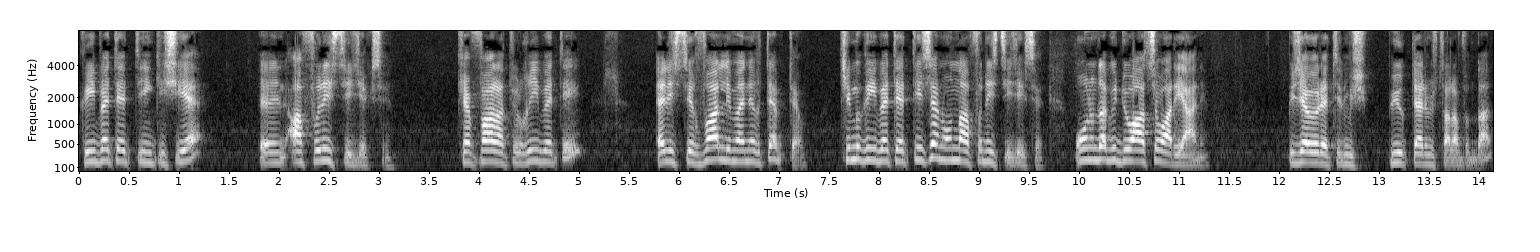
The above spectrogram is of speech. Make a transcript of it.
gıybet ettiğin kişiye e, affını isteyeceksin. Kefaratül gıybeti el istiğfar limen ihtebtev. Kimi gıybet ettiysen onun affını isteyeceksin. Onun da bir duası var yani. Bize öğretilmiş büyüklerimiz tarafından.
